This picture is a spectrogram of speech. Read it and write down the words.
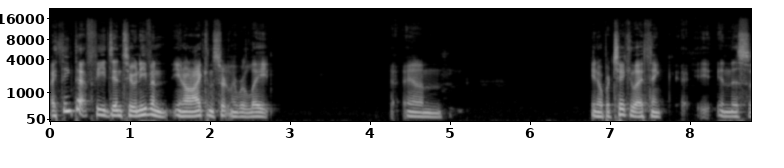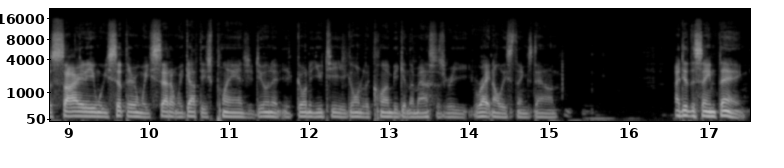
I think that feeds into, and even you know, I can certainly relate. And you know, particularly, I think in this society, we sit there and we set it, and we got these plans. You're doing it. You're going to UT. You're going to the Columbia, getting the master's degree. You're writing all these things down. I did the same thing,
